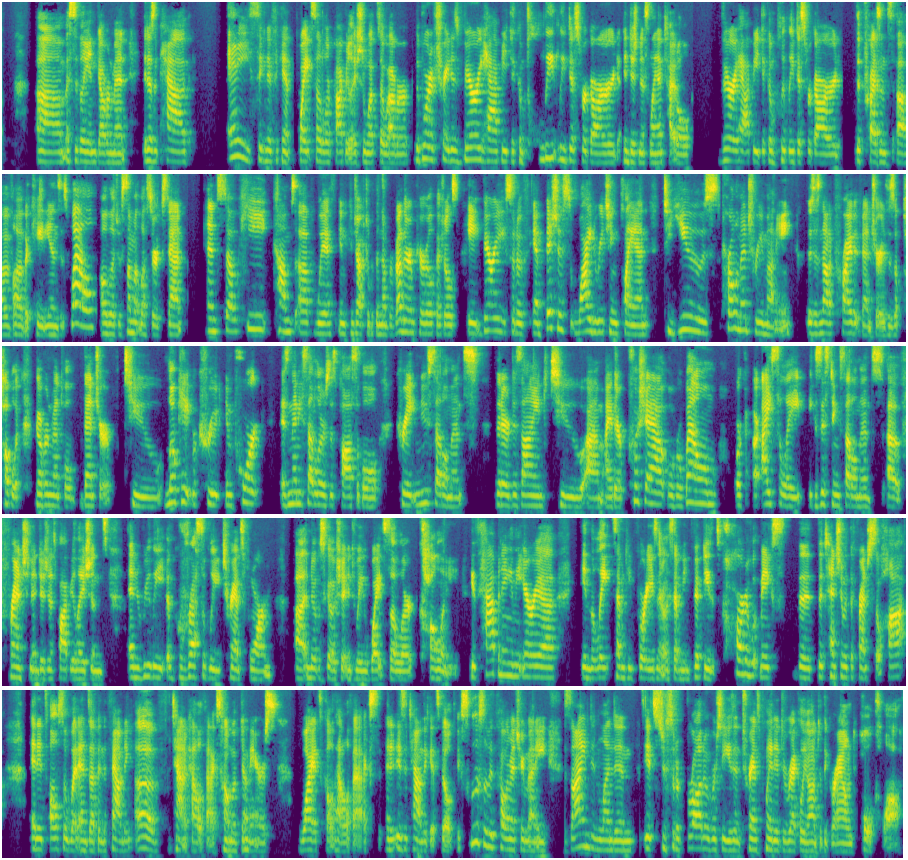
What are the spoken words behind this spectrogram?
um, a civilian government. It doesn't have any significant white settler population whatsoever. The Board of Trade is very happy to completely disregard Indigenous land title, very happy to completely disregard the presence of, of Acadians as well, although to a somewhat lesser extent. And so he comes up with, in conjunction with a number of other imperial officials, a very sort of ambitious, wide reaching plan to use parliamentary money. This is not a private venture, this is a public governmental venture to locate, recruit, import as many settlers as possible, create new settlements that are designed to um, either push out, overwhelm, or, or, isolate existing settlements of French and indigenous populations and really aggressively transform uh, Nova Scotia into a white settler colony. It's happening in the area in the late 1740s and early 1750s. It's part of what makes the, the tension with the French so hot. And it's also what ends up in the founding of the town of Halifax, home of Donairs, why it's called Halifax. And it is a town that gets built exclusively with parliamentary money, designed in London. It's just sort of brought overseas and transplanted directly onto the ground whole cloth.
